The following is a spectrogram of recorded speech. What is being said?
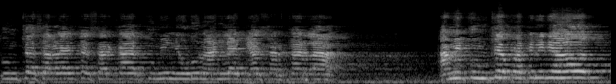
तुमच्या सगळ्यांचं सरकार तुम्ही निवडून आणलंय त्या सरकारला. आम्ही तुमचे प्रतिनिधी आहोत.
